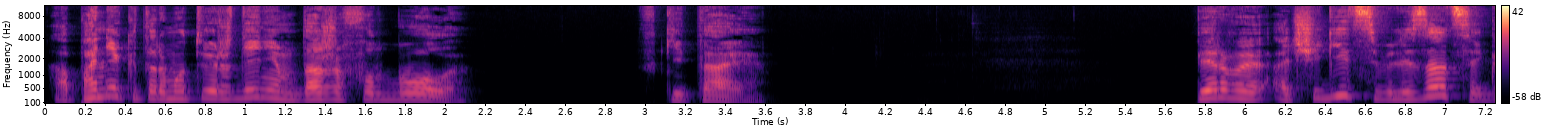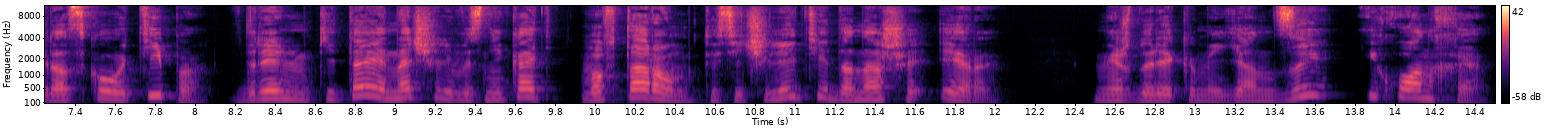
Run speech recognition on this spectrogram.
а по некоторым утверждениям даже футбола. В Китае. Первые очаги цивилизации городского типа в Древнем Китае начали возникать во втором тысячелетии до нашей эры между реками Янцзы и Хуанхэ.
